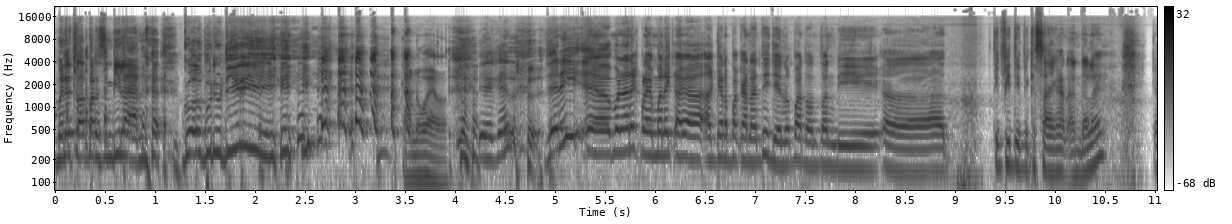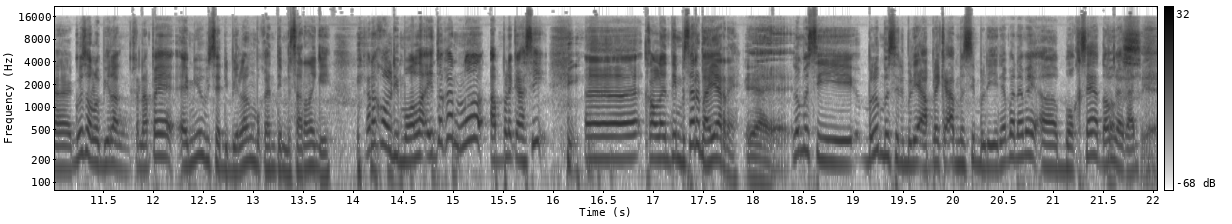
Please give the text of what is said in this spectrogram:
Menit 89 Gol bunuh diri Canwell. ya kan? Jadi eh, menarik menarik eh, akhir pekan nanti. Jangan lupa tonton di eh, TV-TV kesayangan anda lah ya. Gue selalu bilang Kenapa MU bisa dibilang bukan tim besar lagi? Karena kalau di Mola itu kan lo aplikasi eh, Kalau yang tim besar bayar ya? Iya, iya. Lo mesti Belum mesti beli aplikasi Mesti beli ini apa namanya eh, Boxnya atau Box, enggak kan? Iya.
